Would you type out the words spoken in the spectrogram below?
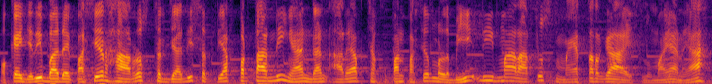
Oke, jadi badai pasir harus terjadi setiap pertandingan dan area cakupan pasir melebihi 500 meter guys. Lumayan ya.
